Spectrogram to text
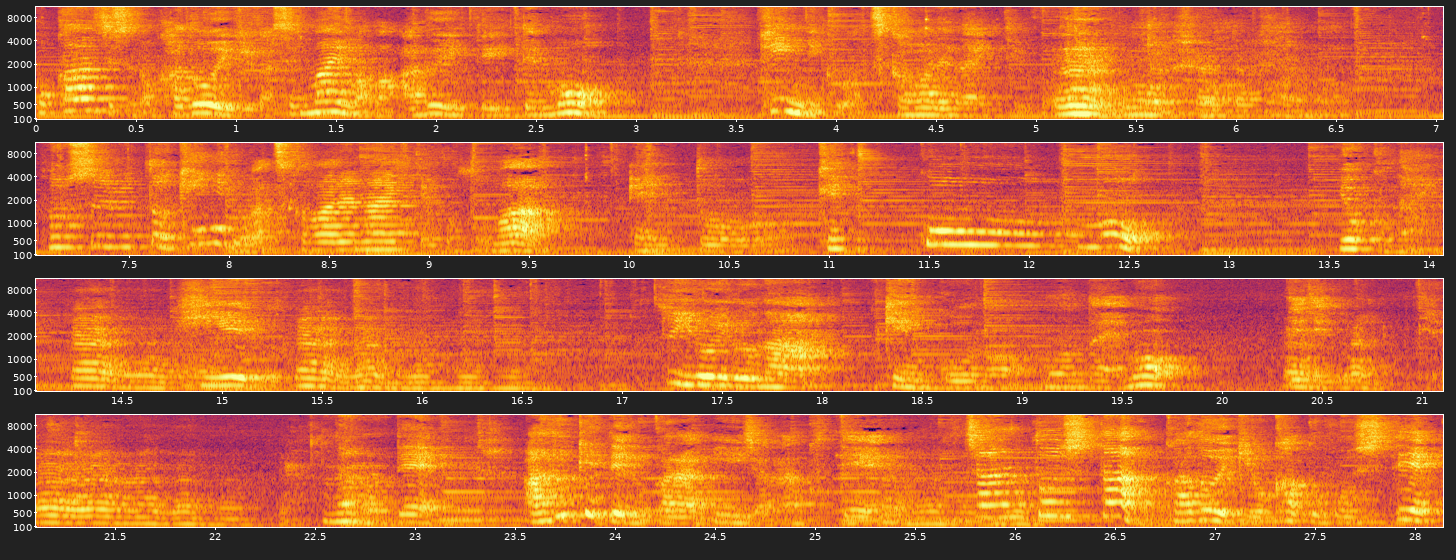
股関節の可動域が狭いまま歩いていても筋肉は使われないっていうこと、うん、そうすると筋肉が使われないっていうことは、えーと、血行も良くない、冷える、といろいろな健康の問題も出てくるなので歩けてるからいいじゃなくてちゃんとした可動域を確保して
